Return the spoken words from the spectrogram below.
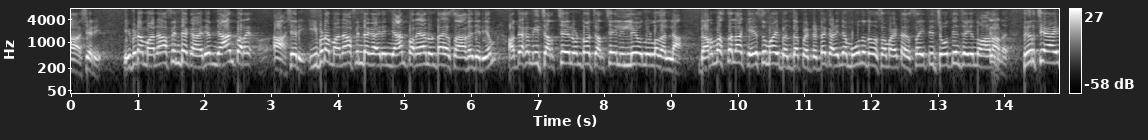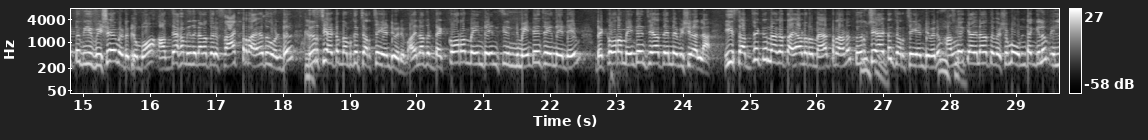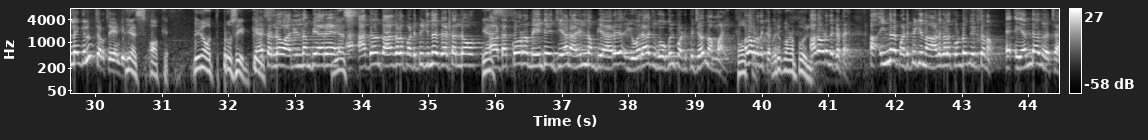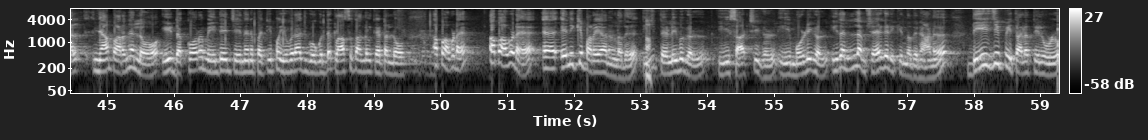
ആ ശരി. ഇവിടെ മനാഫിന്റെ കാര്യം ഞാൻ പറ ആ ശരി. ഇവിടെ മനാഫിന്റെ കാര്യം ഞാൻ പറയാനുണ്ടായ സാഹചര്യം അദ്ദേഹം ഈ ചർച്ചയിലുണ്ടോ ചർച്ചയിൽ ഇല്ലയോ എന്നുള്ളതല്ല. ധർമ്മസ്ഥല കേസുമായി ബന്ധപ്പെട്ടിട്ട് കഴിഞ്ഞ മൂന്ന് ദിവസമായിട്ട് എസ് ഐ ടി ചോദ്യം ചെയ്യുന്ന ആളാണ്. തീർച്ചയായിട്ടും ഈ വിഷയം എടുക്കുമ്പോൾ അദ്ദേഹം ഇതിനകത്ത് ഒരു ഫാക്ടർ ആയതുകൊണ്ട് തീർച്ചയായിട്ടും നമുക്ക് ചർച്ച ചെയ്യേണ്ടി വരും. അതിനകത്ത് ഡെക്കോറം മെയിന്റെയിൻ മെയിന്റെയിൻ ചെയ്യുന്നതിന്റെയും ഡെക്കോറം മെയിന്റെയിൻ ചെയ്യാത്തതിന്റെ വിഷയമല്ല. ഈ സബ്ജക്റ്റിനകത്ത് അയാൾ ഒരു മാറ്ററാണ് തീർച്ചയായിട്ടും ചർച്ച ചെയ്യേണ്ടി വരും. അങ്ങേക്ക് അതിനകത്ത് വിഷമം ഉണ്ടെങ്കിലും ഇല്ലെങ്കിലും ചർച്ച ചെയ്യേണ്ടി വരും. വിനോദ് പ്രൊസീഡ് കേട്ടല്ലോ അനിൽ നമ്പ്യാരെ. അദ്ദേഹം താങ്കളെ പഠിപ്പിക്കുന്നത് കേട്ടല്ലോ. ഡക്കോറ മെയിന്റെയിൻ ചെയ്യാൻ അനിൽ നമ്പ്യാര് യുവരാജ് ഗോകുൽ പഠിപ്പിച്ചത് നന്നായി. അതവിടെ നിൽക്കട്ടെ. അതവിടെ നിൽക്കട്ടെ. ഇങ്ങനെ പഠിപ്പിക്കുന്ന ആളുകളെ കൊണ്ടൊന്ന് ഇരുത്തണം. എന്താന്ന് വെച്ചാൽ ഞാൻ പറഞ്ഞല്ലോ ഈ ഡെക്കോറം മെയിന്റെയിൻ ചെയ്യുന്നതിനെ പറ്റി ഇപ്പൊ യുവരാജ് ഗോകുലിന്റെ ക്ലാസ് താങ്കൾ കേട്ടല്ലോ. അപ്പൊ അവിടെ അപ്പൊ അവിടെ എനിക്ക് പറയാനുള്ളത് ഈ തെളിവുകൾ ഈ സാക്ഷികൾ ഈ മൊഴികൾ ഇതെല്ലാം ശേഖരിക്കുന്നതിനാണ് ഡി ജി പി തലത്തിലുള്ള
